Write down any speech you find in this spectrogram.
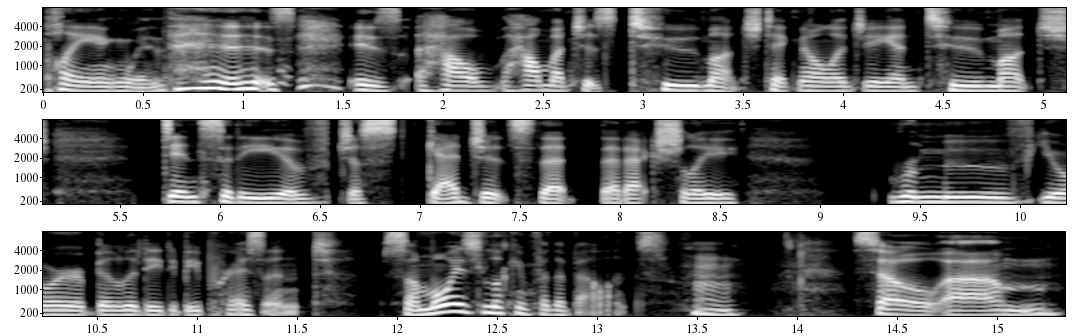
playing with is, is how, how much is too much technology and too much density of just gadgets that, that actually remove your ability to be present. So I'm always looking for the balance. So, um,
